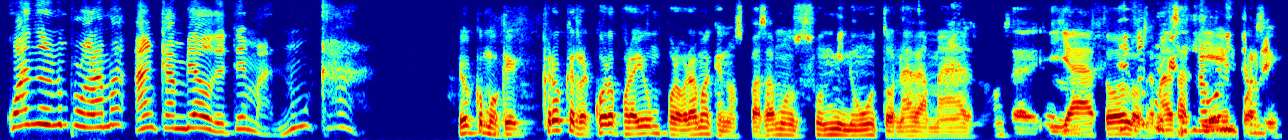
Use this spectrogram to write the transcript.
¿Cuándo en un programa han cambiado de tema? Nunca. Yo como que creo que recuerdo por ahí un programa que nos pasamos un minuto nada más, ¿no? O sea, y ya todos los demás a tiempo, así.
